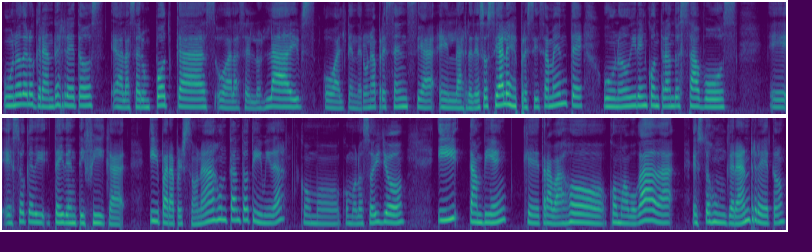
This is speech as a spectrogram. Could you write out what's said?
Uno de los grandes retos al hacer un podcast o al hacer los lives o al tener una presencia en las redes sociales es precisamente uno ir encontrando esa voz, eh, eso que te identifica y para personas un tanto tímidas, como, como lo soy yo, y también que trabajo como abogada, esto es un gran reto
